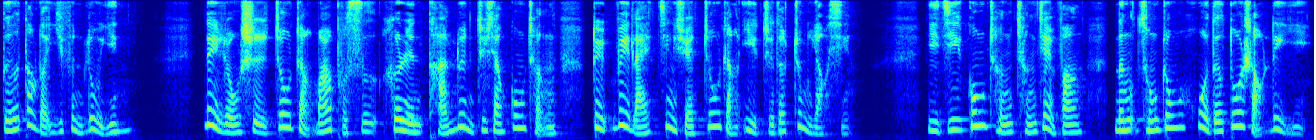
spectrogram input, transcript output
得到了一份录音，内容是州长马普斯和人谈论这项工程对未来竞选州长一职的重要性，以及工程承建方能从中获得多少利益。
